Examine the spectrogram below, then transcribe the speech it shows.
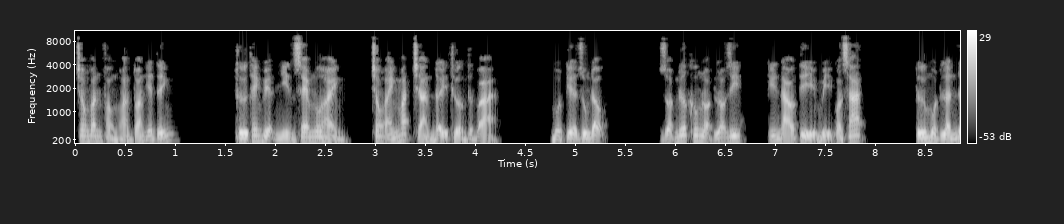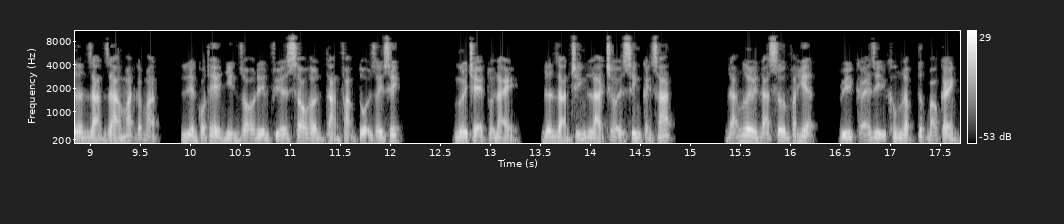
trong văn phòng hoàn toàn yên tĩnh. Từ thanh viện nhìn xem nô hành, trong ánh mắt tràn đầy thưởng thức bà. Một tia rung động. Giọt nước không lọt logic, kín đáo tỉ mỉ quan sát. Từ một lần đơn giản ra mắt gặp mặt, liền có thể nhìn rõ đến phía sau ẩn tàng phạm tội dây xích. Người trẻ tuổi này, đơn giản chính là trời sinh cảnh sát. Đã ngươi đã sớm phát hiện, vì cái gì không lập tức báo cảnh?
